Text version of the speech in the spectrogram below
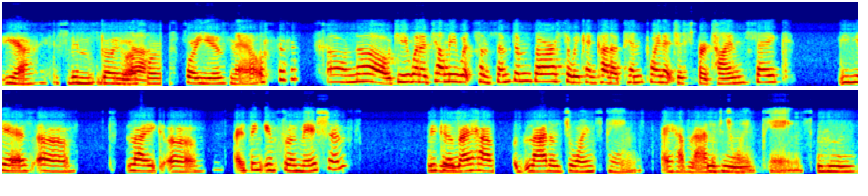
yeah, it's been going yeah. on for four years now. oh no! Do you want to tell me what some symptoms are so we can kind of pinpoint it just for time's sake? Yes, um, like uh, I think inflammation because mm-hmm. I have a lot of joint pain. I have a lot mm-hmm. of joint pains, mm-hmm.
